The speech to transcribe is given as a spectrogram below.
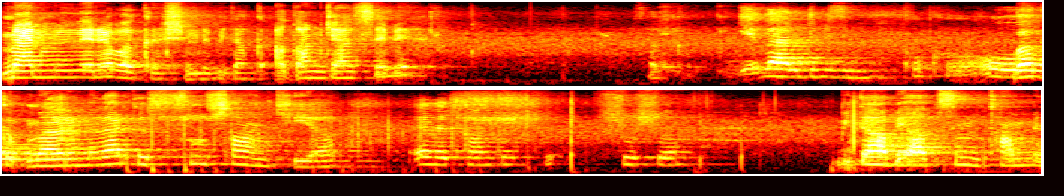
Mermilere bakın şimdi bir dakika. Adam gelse bir. Geberdi bizim koku. Oo. Bakın mermiler de su sanki ya. Evet kanka su, su su. Bir daha bir atsın tam bir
